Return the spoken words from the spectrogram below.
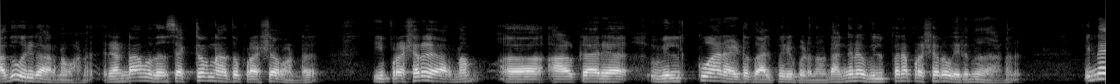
അതും ഒരു കാരണമാണ്. രണ്ടാമത് സെക്ടറിനകത്ത് പ്രഷറുണ്ട് ഈ പ്രഷർ കാരണം ആൾക്കാർ വിൽക്കുവാനായിട്ട് താല്പര്യപ്പെടുന്നുണ്ട്. അങ്ങനെ വിൽപ്പന പ്രഷർ വരുന്നതാണ്. പിന്നെ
